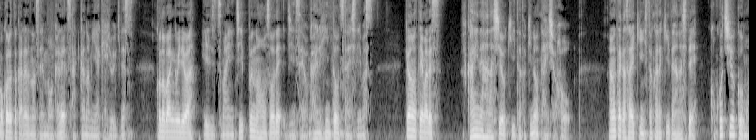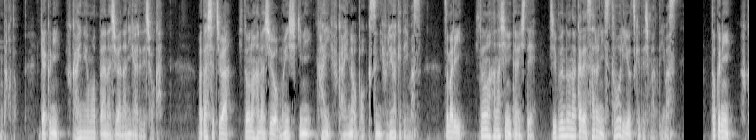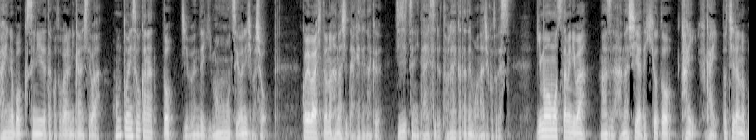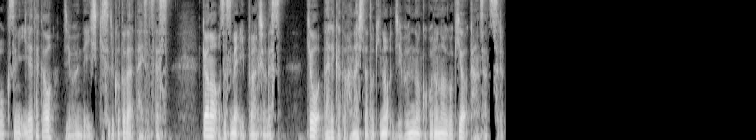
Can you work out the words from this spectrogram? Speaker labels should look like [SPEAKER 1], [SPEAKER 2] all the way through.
[SPEAKER 1] 心と体の専門家で作家の三宅博之です。この番組では平日毎日1分の放送で人生を変えるヒントをお伝えしています。今日のテーマです。不快な話を聞いた時の対処法。あなたが最近人から聞いた話で心地よく思ったこと。逆に不快に思った話は何があるでしょうか私たちは人の話を無意識に快不快のボックスに振り分けています。つまり、人の話に対して自分の中でさらにストーリーをつけてしまっています。特に不快のボックスに入れた事柄に関しては、本当にそうかなと自分で疑問を持つようにしましょう。これは人の話だけでなく、事実に対する捉え方でも同じことです。疑問を持つためには、まず話や出来事を快、不快、どちらのボックスに入れたかを自分で意識することが大切です。今日のおすすめ1分アクションです。今日誰かと話した時の自分の心の動きを観察する。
